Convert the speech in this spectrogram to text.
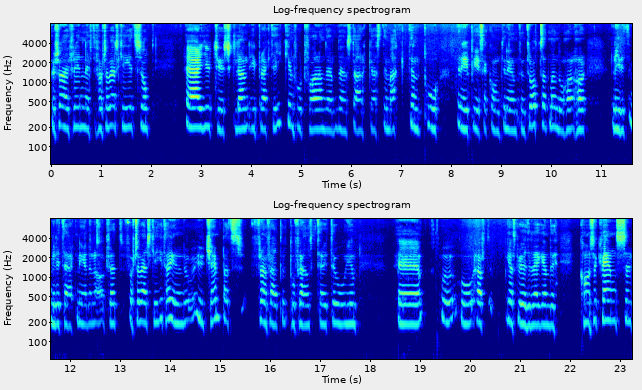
Versaillesfreden, efter första världskriget, så är ju Tyskland i praktiken fortfarande den starkaste makten på den europeiska kontinenten trots att man då har, har lidit militärt nederlag. För att första världskriget har ju utkämpats framförallt på, på franskt territorium. Eh, och, och haft ganska ödeläggande konsekvenser.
